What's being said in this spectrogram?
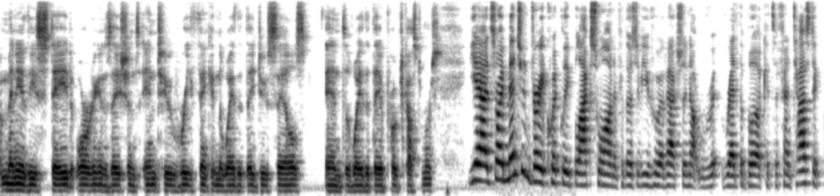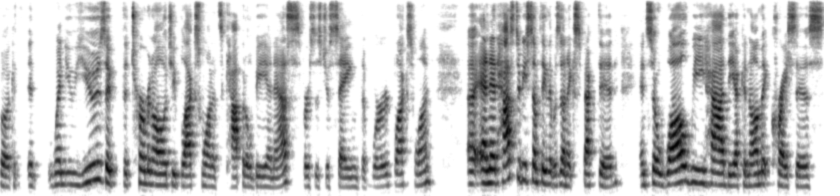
many of these state organizations into rethinking the way that they do sales and the way that they approach customers yeah, so I mentioned very quickly Black Swan, and for those of you who have actually not re- read the book, it's a fantastic book. It, it, when you use the terminology Black Swan, it's capital B and S versus just saying the word Black Swan. Uh, and it has to be something that was unexpected. And so while we had the economic crisis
